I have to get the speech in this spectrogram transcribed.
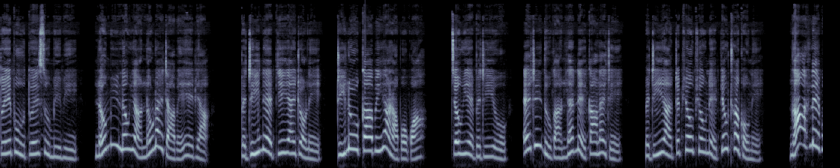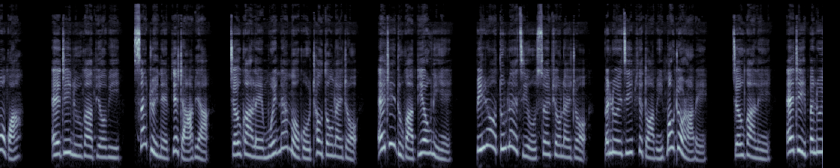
သွေးဘူးသွေးစုမိပြီး လုံးမိလုံးရလုံးလိုက်တာပဲဗျပဒီးနဲ့ပြေးရိုက်တော့လေဒီလိုကာပေးရတာပေါ့ကွာကျုပ်ရဲ့ပဒီးကိုအဲ့ဒီသူကလက်နဲ့ကာလိုက်တယ်ပဒီးကတဖြုံဖြုံနဲ့ပြုတ်ထွက်ကုန်တယ်ငါအလှဲ့ပေါ့ကွာအဲ့ဒီလူကပြောပြီးစက်တွေနဲ့ပြစ်တာဗျကျုပ်ကလည်းမွေးနှက်မော်ကိုထုတ်သုံးလိုက်တော့အဲ့ဒီသူကပြုံးနေရင်ပြီးတော့သူ့လက်ကြီးကိုဆွဲဖြုံးလိုက်တော့ပလွေကြီးဖြစ်သွားပြီးမှုတ်တော့တာပဲကျုပ်ကလည်းအဲ့ဒီပလွေ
